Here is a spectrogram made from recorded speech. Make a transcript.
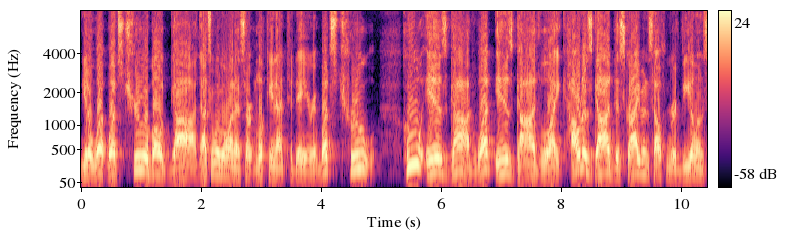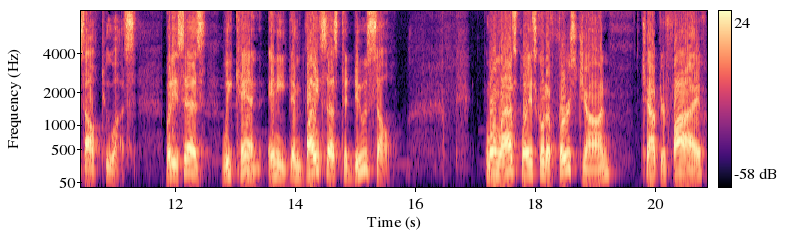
you know, what, what's true about God. That's what we want to start looking at today, right? What's true? Who is God? What is God like? How does God describe himself and reveal himself to us? But he says we can, and he invites us to do so. One last place, go to 1 John chapter 5.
